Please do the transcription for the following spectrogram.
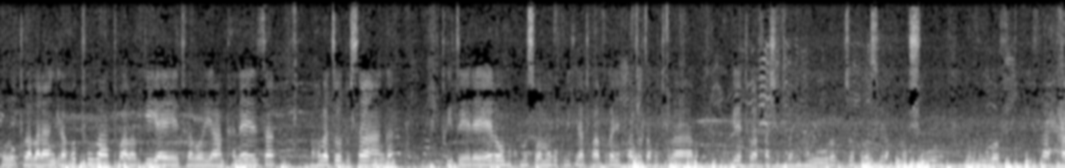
Tu- turabarangira aho tuba twababwiye turaboriyanta neza aho bazodusanga. Twizeye rero nko ku munsi wa mungu ukurikira twavuganye ko bazoza kuturaba kugira tubafashe tubahe impanuro z'uko basubira ku mashuri n'ukuntu bafata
